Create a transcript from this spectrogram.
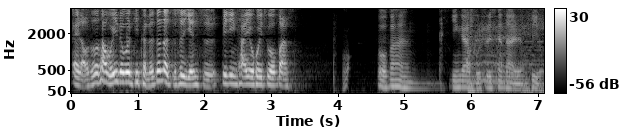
哎，老实说，他唯一的问题可能真的只是颜值，毕竟他又会做饭。做饭应该不是现代人必有的，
